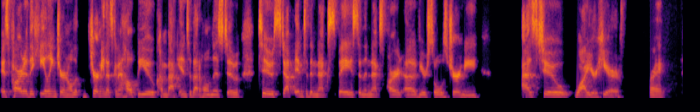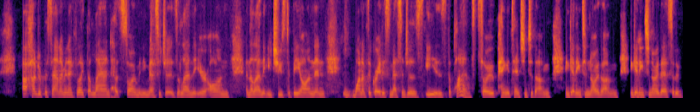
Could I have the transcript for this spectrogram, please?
It's part of the healing journal journey that's going to help you come back into that wholeness to to step into the next space and the next part of your soul's journey as to why you're here. Right a hundred percent. I mean, I feel like the land has so many messages, the land that you're on and the land that you choose to be on. And one of the greatest messages is the plants. So paying attention to them and getting to know them and getting mm-hmm. to know their sort of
